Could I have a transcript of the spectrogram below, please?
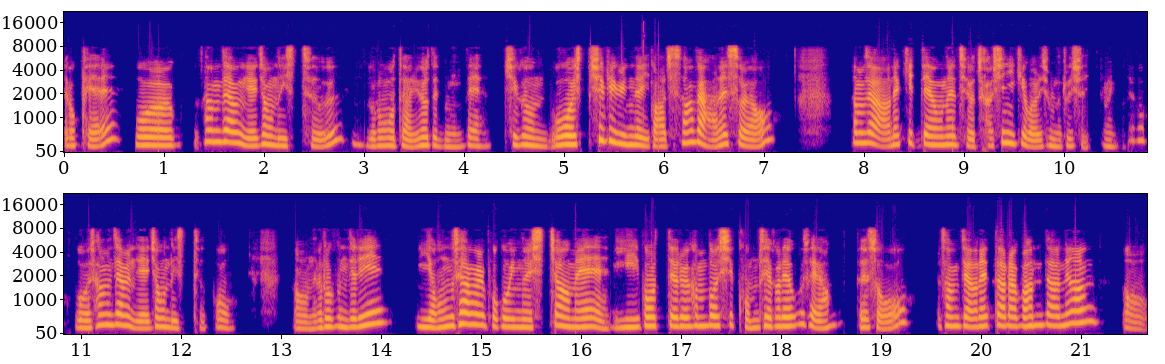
이렇게 5월 상장 예정 리스트 이런 것도 알려드리는데 지금 5월 17일인데 이거 아직 상장 안 했어요. 상장 안 했기 때문에 제가 자신 있게 말씀드릴 수 있습니다. 뭐 상장 예정 리스트고 어, 여러분들이 이 영상을 보고 있는 시점에 이것들을 한 번씩 검색을 해보세요. 그래서 상장을 했다라고 한다면 어,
